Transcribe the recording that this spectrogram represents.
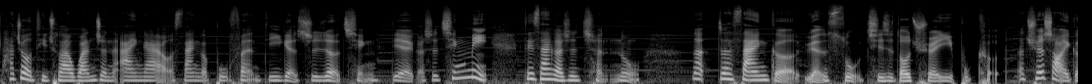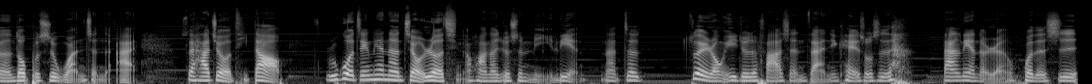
他就有提出来，完整的爱应该有三个部分，第一个是热情，第二个是亲密，第三个是承诺。那这三个元素其实都缺一不可，那缺少一个人都不是完整的爱，所以他就有提到，如果今天呢只有热情的话，那就是迷恋。那这最容易就是发生在你可以说是 单恋的人，或者是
